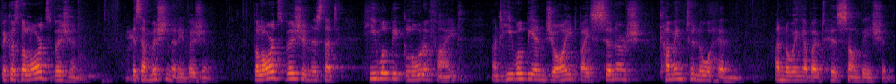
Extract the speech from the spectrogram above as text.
because the Lord's vision is a missionary vision. The Lord's vision is that he will be glorified and he will be enjoyed by sinners coming to know him and knowing about his salvation.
